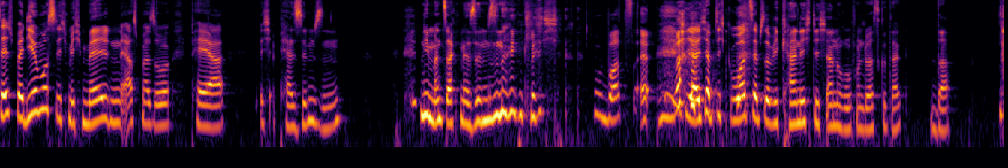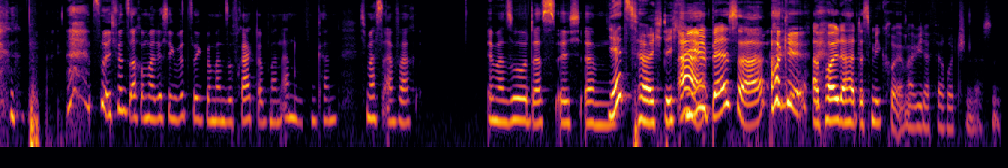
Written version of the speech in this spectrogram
Selbst bei dir musste ich mich melden, erstmal so per, ich, per Simsen. Niemand sagt mehr Simsen eigentlich. WhatsApp. Ja, ich habe dich gewhatsappt, so wie kann ich dich anrufen? Und du hast gesagt, da. So, ich finde es auch immer richtig witzig, wenn man so fragt, ob man anrufen kann. Ich mache es einfach immer so, dass ich. Ähm, Jetzt höre ich dich Ah. viel besser. Okay. Apolda hat das Mikro immer wieder verrutschen lassen.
